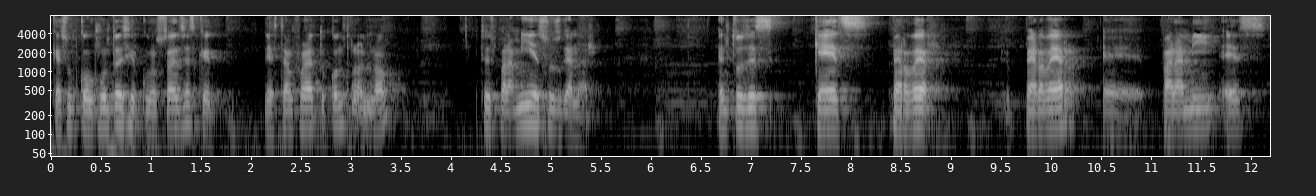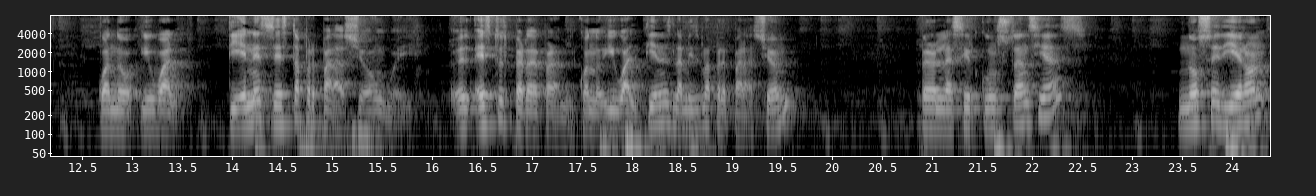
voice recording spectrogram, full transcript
que es un conjunto de circunstancias que están fuera de tu control, ¿no? Entonces, para mí eso es ganar. Entonces, ¿qué es perder? Perder eh, para mí es cuando igual tienes esta preparación, güey. E, esto es perder para mí. Cuando igual tienes la misma preparación, pero las circunstancias no se dieron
